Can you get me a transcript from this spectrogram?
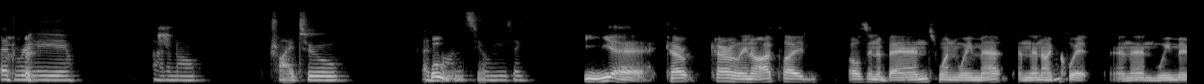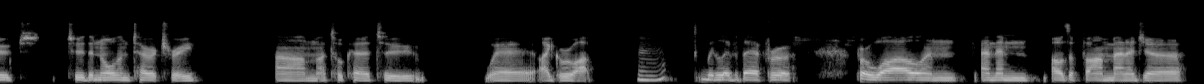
that really, I don't know, try to advance well, your music. Yeah, Car- Carolina, I played. I was in a band when we met, and then mm-hmm. I quit, and then we moved to the Northern Territory. Um, I took her to where I grew up. Mm-hmm. We lived there for for a while, and and then I was a farm manager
